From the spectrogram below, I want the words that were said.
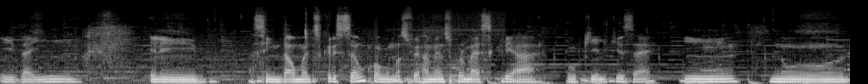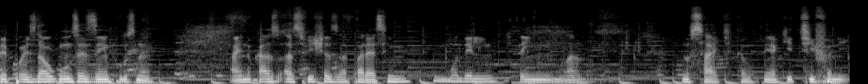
E daí ele assim dá uma descrição com algumas ferramentas para o mestre criar o que ele quiser e no depois dá alguns exemplos, né? Aí no caso as fichas aparecem no modelinho que tem lá no site. Então tem aqui Tiffany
